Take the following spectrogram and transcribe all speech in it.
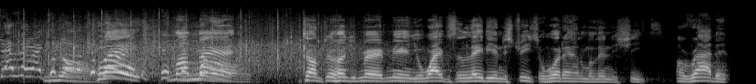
That's all right. Come on. Come Play, on. my man. Talk to 100 married men. Your wife is a lady in the streets, and what animal in the sheets? A rabbit.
